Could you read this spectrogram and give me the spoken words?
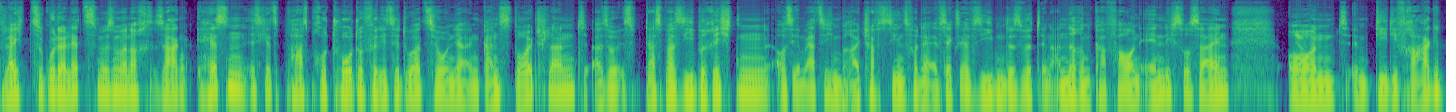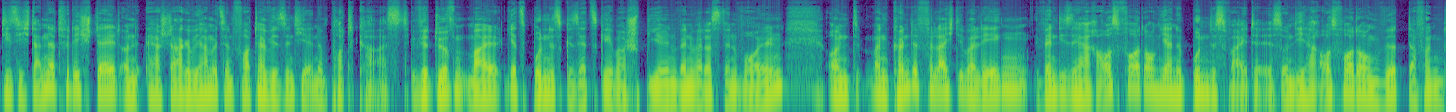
Vielleicht zu guter Letzt müssen wir noch sagen, Hessen ist jetzt Pass pro Toto für die Situation ja in ganz Deutschland. Also ist das, was Sie berichten aus Ihrem ärztlichen Bereitschaftsdienst von der F6, F7, das wird in anderen KV ähnlich so sein. Und. Ähm, die, die Frage, die sich dann natürlich stellt, und Herr Starke, wir haben jetzt den Vorteil, wir sind hier in einem Podcast. Wir dürfen mal jetzt Bundesgesetzgeber spielen, wenn wir das denn wollen. Und man könnte vielleicht überlegen, wenn diese Herausforderung ja eine bundesweite ist und die Herausforderung wird, davon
